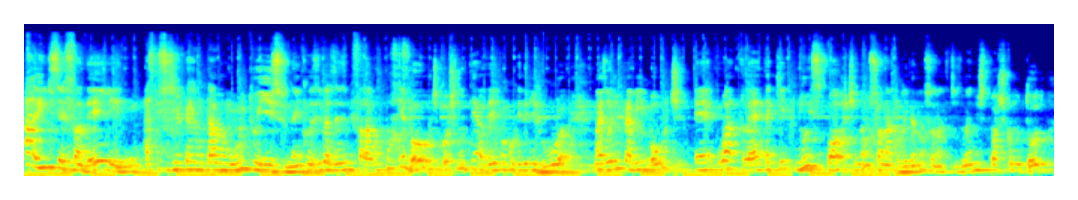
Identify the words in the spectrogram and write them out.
Além de ser fã dele, as pessoas me perguntavam muito isso, né? Inclusive, às vezes me falavam por que Bolt? Bolt não tem a ver com a corrida de rua. Mas hoje, para mim, Bolt é o atleta que no esporte, não só na corrida, não só no atletismo, mas no esporte como um todo,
